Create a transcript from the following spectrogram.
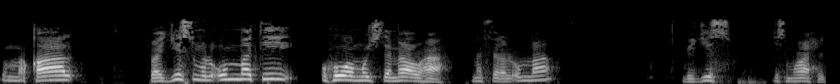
ثم قال فجسم الأمة هو مجتمعها. مثل الأمة بجسم جسم واحد.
